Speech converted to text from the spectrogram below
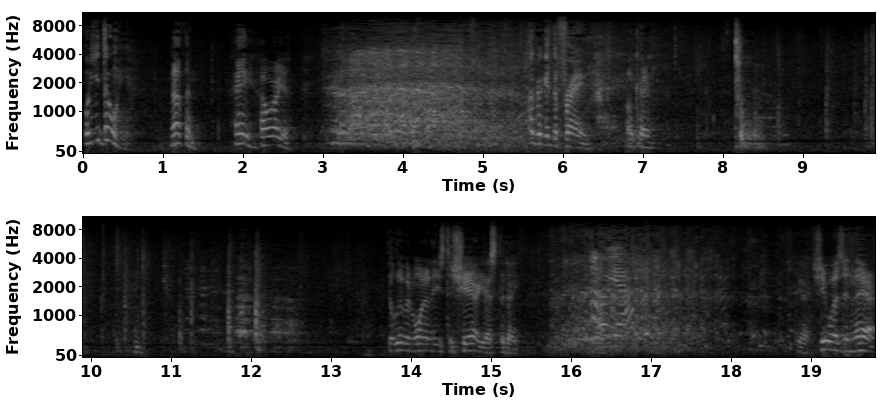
What are you doing? Nothing. Hey, how are you? I'll go get the frame. Okay. Delivered one of these to Cher yesterday. Oh, yeah? Yeah, she wasn't there.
